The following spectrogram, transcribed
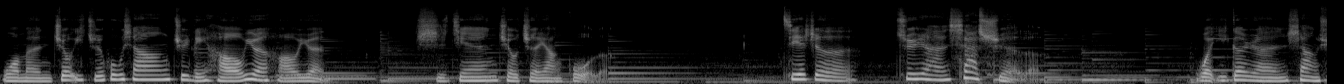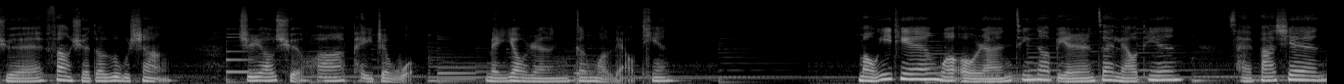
我们就一直互相距离好远好远，时间就这样过了。接着居然下雪了，我一个人上学放学的路上，只有雪花陪着我，没有人跟我聊天。某一天，我偶然听到别人在聊天，才发现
